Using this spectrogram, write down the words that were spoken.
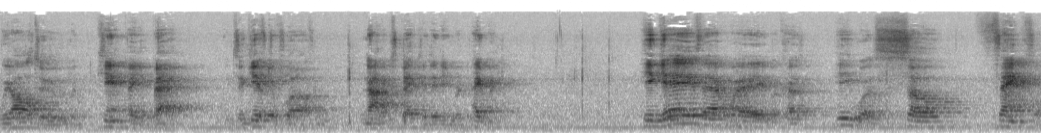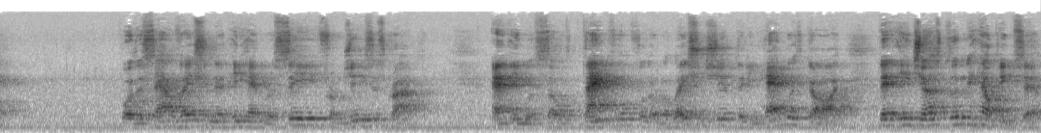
We all do, but can't pay it back. It's a gift of love not expected any repayment. He gave that way because he was so thankful for the salvation that he had received from Jesus Christ. And he was so thankful for the relationship that he had with God that he just couldn't help himself.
